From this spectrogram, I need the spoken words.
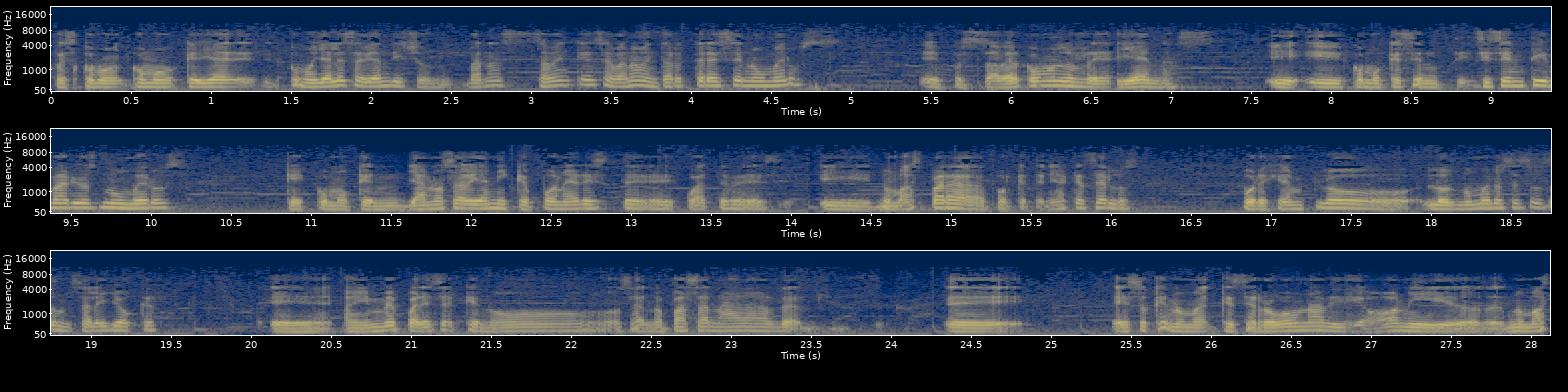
pues como, como que ya, como ya les habían dicho, van a, ¿saben que Se van a aventar 13 números, y pues a ver cómo los rellenas. Y, y como que sentí, sí sentí varios números que como que ya no sabía ni qué poner este cuate y nomás para porque tenía que hacerlos. Por ejemplo, los números esos donde sale Joker, eh, a mí me parece que no, o sea, no pasa nada. Eh, eso que nomás, que se roba un avión y nomás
